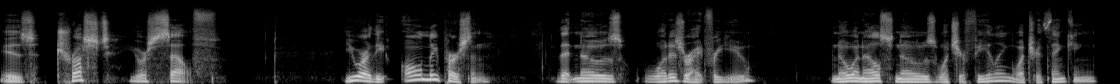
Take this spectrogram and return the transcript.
is trust yourself. You are the only person that knows what is right for you. No one else knows what you're feeling, what you're thinking,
